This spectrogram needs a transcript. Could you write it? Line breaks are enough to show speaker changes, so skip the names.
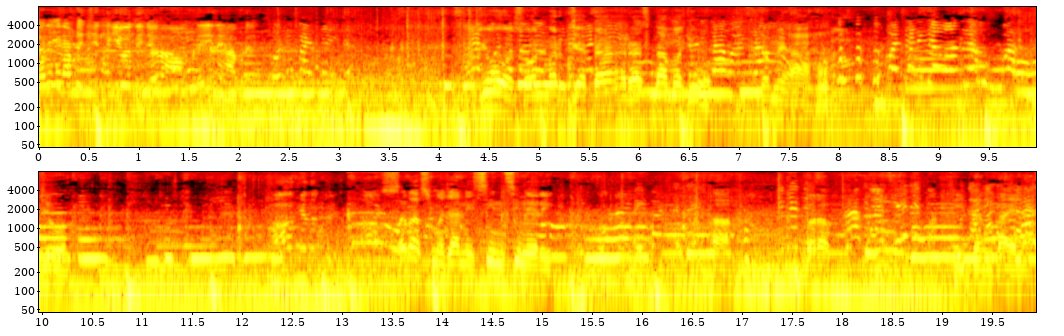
ખરેખર આપણી જિંદગી હતી જો રહીને આપણે.
જુઓ સોનમર્ગ જતા રસ્તામાં જુઓ. તમે આ હા. જુઓ. સરસ મજાની સીન સિનેરી હા બરફથી ઢંકાયેલા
